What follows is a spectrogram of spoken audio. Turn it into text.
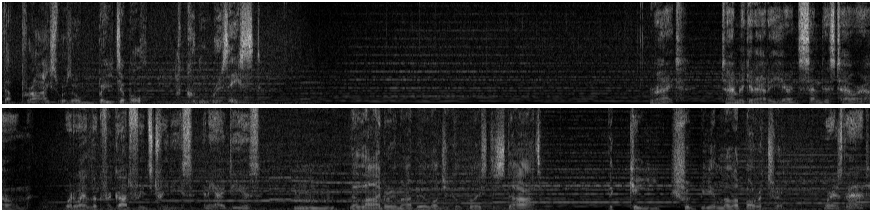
The price was unbeatable. I couldn't resist. Right. Time to get out of here and send this tower home. Where do I look for Gottfried's treaties? Any ideas? Hmm, the library might be a logical place to start. The key should be in the laboratory. Where's that?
